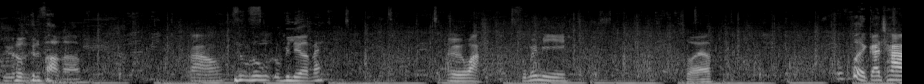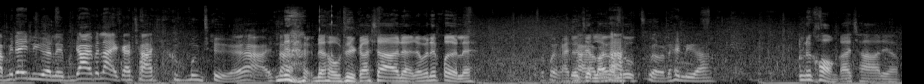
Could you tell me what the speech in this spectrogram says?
เรือขึ้นฝั่งอะครับเปล่าลุงลุงลุงมีเรือไหมเออว่ะกูไม่มีสวยครับกู เปิดกาชาไม่ได้เรือเลยมึงได้ไปไล่กาชาที่มึงถืออะไอ้สัเนี่ยสเดี๋ยวผมถือกาชาเนี่ยยังไม่ได้เปิดเลยก็เปิดกาเดี๋ยวชาเจ็ดร้อยกว่าแล้วนะลูก เผื่อได้เรือเรื่องของกาชาเดียวครับ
